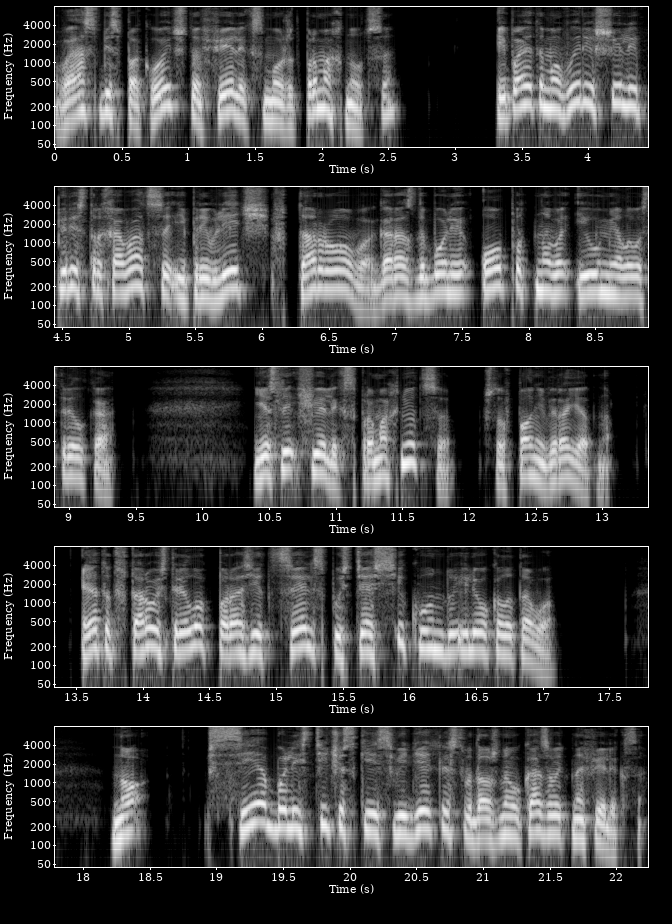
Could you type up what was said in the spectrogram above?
Вас беспокоит, что Феликс может промахнуться, и поэтому вы решили перестраховаться и привлечь второго, гораздо более опытного и умелого стрелка. Если Феликс промахнется, что вполне вероятно, этот второй стрелок поразит цель спустя секунду или около того. Но все баллистические свидетельства должны указывать на Феликса.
